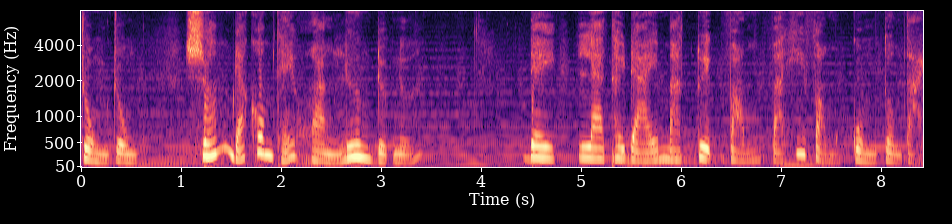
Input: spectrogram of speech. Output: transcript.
trùng trùng, sớm đã không thể hoàn lương được nữa. Đây là thời đại mà tuyệt vọng và hy vọng cùng tồn tại.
